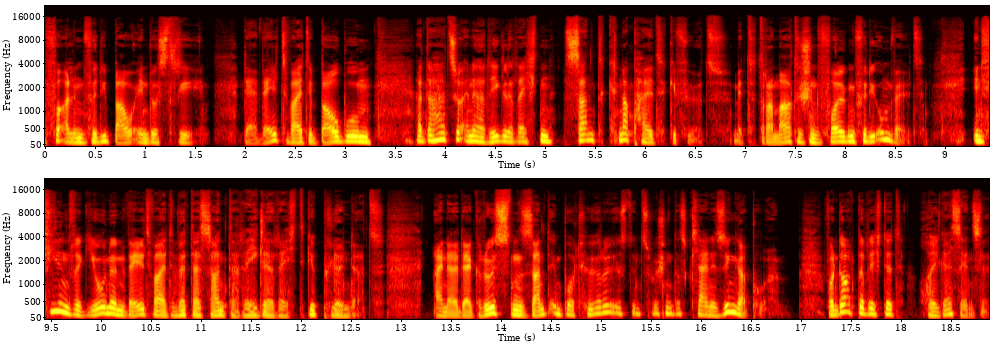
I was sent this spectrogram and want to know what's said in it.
vor allem für die Bauindustrie. Der weltweite Bauboom hat daher zu einer regelrechten Sandknappheit geführt, mit dramatischen Folgen für die Umwelt. In vielen Regionen weltweit wird der Sand regelrecht geplündert. Einer der größten Sandimporteure ist inzwischen das kleine Singapur. Von dort berichtet Holger Senzel.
